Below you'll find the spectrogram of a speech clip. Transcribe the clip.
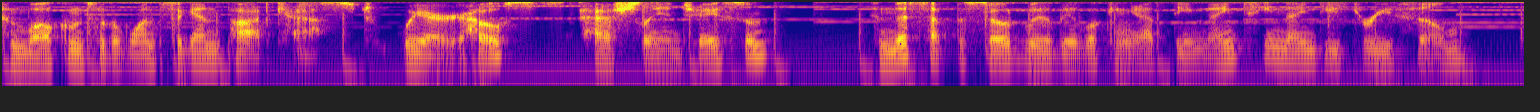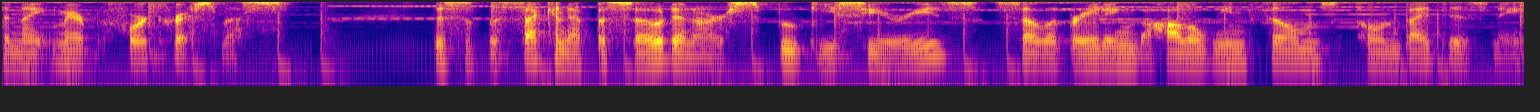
and welcome to the Once Again podcast. We are your hosts, Ashley and Jason. In this episode, we'll be looking at the 1993 film, The Nightmare Before Christmas. This is the second episode in our spooky series celebrating the Halloween films owned by Disney.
